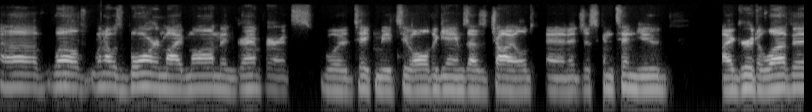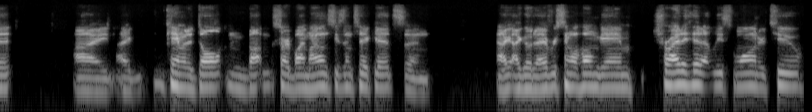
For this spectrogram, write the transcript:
Uh, well, when I was born, my mom and grandparents would take me to all the games as a child, and it just continued. I grew to love it. I, I became an adult and bought, started buying my own season tickets, and I, I, go to every single home game. Try to hit at least one or two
